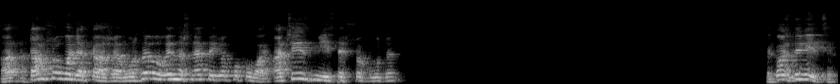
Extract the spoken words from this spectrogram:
А там, що Оля каже, а можливо, ви почнете його пакувати. А через місяць що буде? Так ось дивіться,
